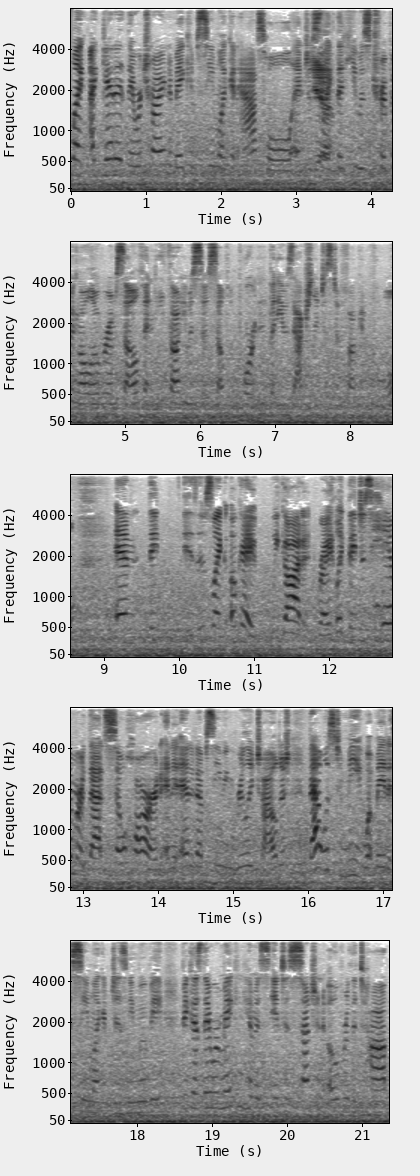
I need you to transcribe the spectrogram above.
like I get it. They were trying to make him seem like an asshole and just Yeah. like that he was tripping all over himself and he thought he was so self-important, but he was actually just a fucking fool. And they it was like, okay, we got it, right? Like they just hammered that so hard and it ended up seeming really childish. That was to me what made it seem like a Disney movie because they were making him into such an over-the-top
